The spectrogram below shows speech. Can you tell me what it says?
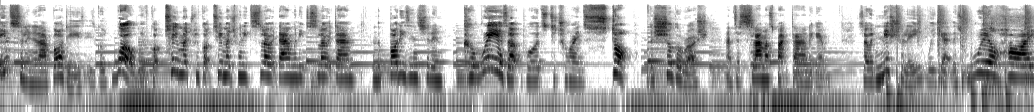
insulin in our bodies is goes, whoa, we've got too much, we've got too much, we need to slow it down, we need to slow it down. And the body's insulin careers upwards to try and stop the sugar rush and to slam us back down again. So initially we get this real high,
